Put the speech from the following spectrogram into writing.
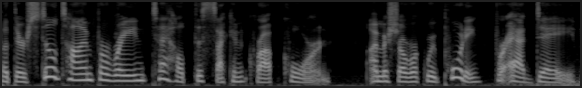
but there's still time for rain to help the second crop corn. I'm Michelle Rook reporting for Ag Day.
